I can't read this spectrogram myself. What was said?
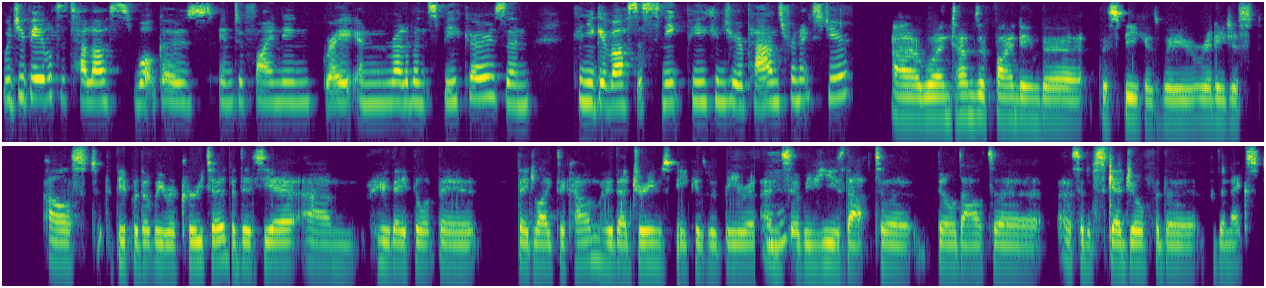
Would you be able to tell us what goes into finding great and relevant speakers? And can you give us a sneak peek into your plans for next year? Uh, well, in terms of finding the, the speakers, we really just asked the people that we recruited for this year um, who they thought they they'd like to come, who their dream speakers would be, and mm-hmm. so we've used that to build out a, a, sort of schedule for the for the next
